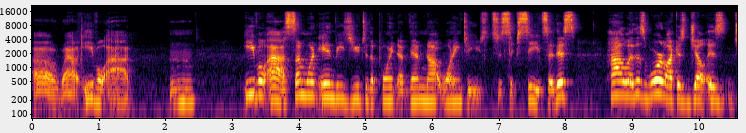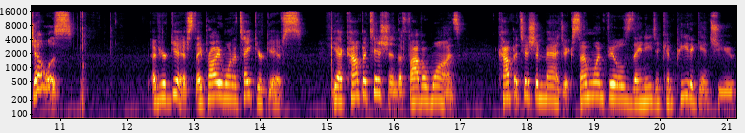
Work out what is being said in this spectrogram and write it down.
Oh, wow. Evil eye. Mm-hmm. Evil eye. Someone envies you to the point of them not wanting to, to succeed. So this high, this warlock is, je is jealous of your gifts. They probably want to take your gifts. Yeah, competition. The Five of Wands. Competition magic. Someone feels they need to compete against you,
